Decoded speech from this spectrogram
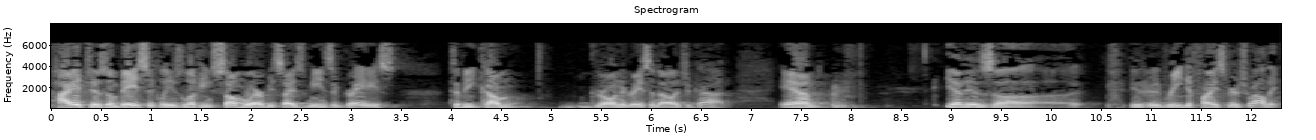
Pietism basically is looking somewhere besides means of grace to become grow in the grace and knowledge of God. And it is, uh, it, it redefines spirituality.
